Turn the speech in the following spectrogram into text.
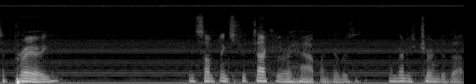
To pray, and something spectacular happened. There was. I'm going to turn to that.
